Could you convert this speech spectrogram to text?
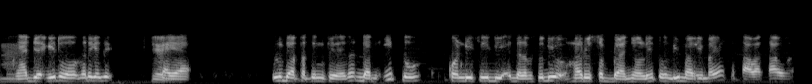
Hmm. ngajak gitu loh gak sih Iya. kayak lu dapetin feel itu dan itu kondisi di dalam studio harus sebanyol itu lima limanya ketawa-tawa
